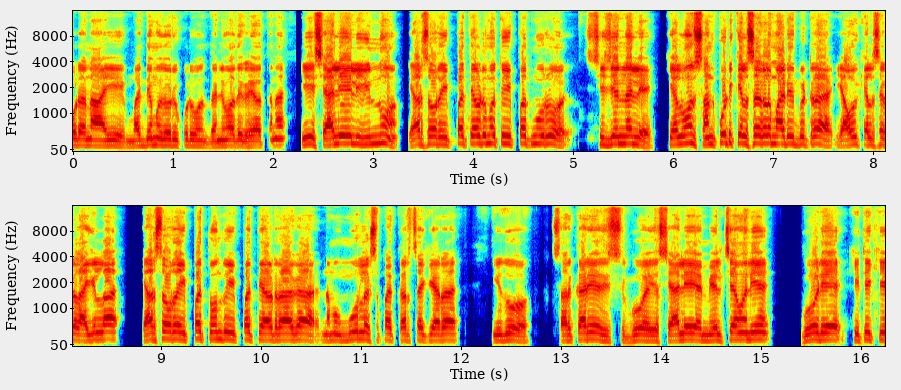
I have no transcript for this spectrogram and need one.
ಕೂಡ ನಾ ಈ ಮಾಧ್ಯಮದವರಿಗೂ ಕೂಡ ಒಂದು ಧನ್ಯವಾದಗಳು ಹೇಳ್ತಾನೆ. ಈ ಶಾಲೆಯಲ್ಲಿ ಇನ್ನೂ ಎರಡ್ ಸಾವಿರದ ಇಪ್ಪತ್ತೆರಡು ಮತ್ತು ಇಪ್ಪತ್ಮೂರು ಸೀಸನ್ನಲ್ಲಿ ಕೆಲವೊಂದು ಸಣ್ಣ ಪುಟ್ಟ ಕೆಲಸಗಳು ಮಾಡಿದ್ ಬಿಟ್ರೆ ಯಾವ ಕೆಲಸಗಳಾಗಿಲ್ಲ. ಎರಡ್ ಸಾವಿರದ ಇಪ್ಪತ್ತೊಂದು, ಇಪ್ಪತ್ತೆರಡರಾಗ ನಮಗೆ ಮೂರು ಲಕ್ಷ ರೂಪಾಯಿ ಖರ್ಚು ಹಾಕ್ಯಾರ ಇದು ಸರ್ಕಾರಿ ಶಾಲೆಯ ಮೇಲ್ಚಾವಣಿ ಗೋಡೆ, ಕಿಟಕಿ,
